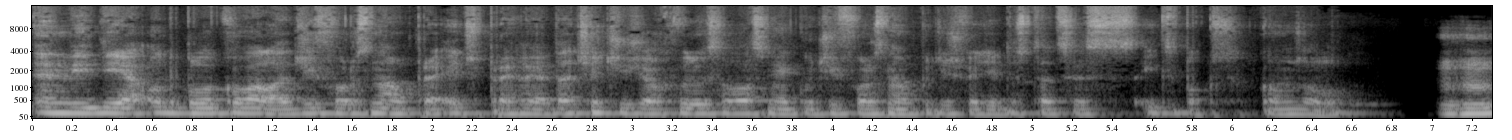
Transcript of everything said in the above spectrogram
Nvidia odblokovala GeForce Now pre Edge prehliadače, čiže o chvíľu sa vlastne ako GeForce Now budeš vedieť dostať cez Xbox konzolu. Mm-hmm.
